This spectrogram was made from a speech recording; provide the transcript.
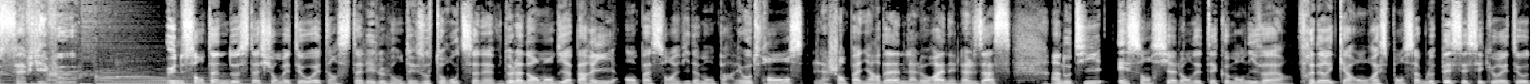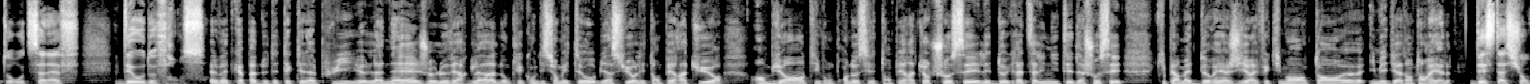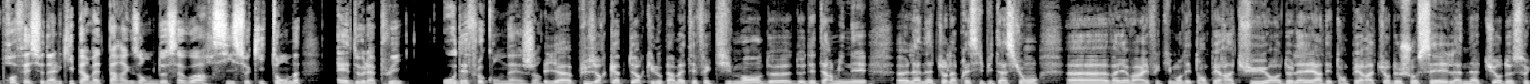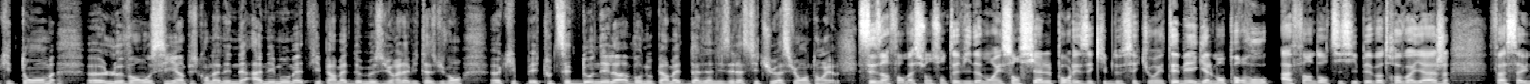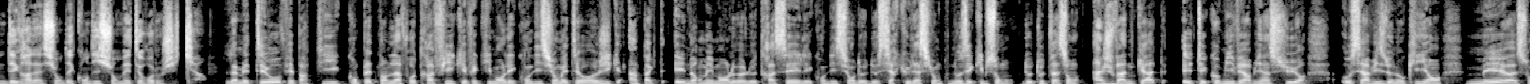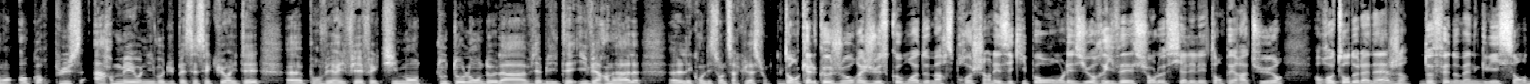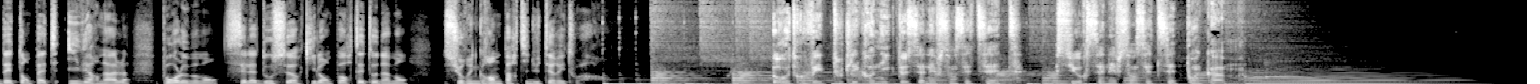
saviez-vous? Une centaine de stations météo est installée le long des autoroutes Sanef, de la Normandie à Paris, en passant évidemment par les Hauts-de-France, la Champagne-Ardenne, la Lorraine et l'Alsace. Un outil essentiel en été comme en hiver. Frédéric Caron, responsable PC sécurité autoroute Sanef des Hauts-de-France. Elle va être capable de détecter la pluie, la neige, le verglas, donc les conditions météo, bien sûr les températures ambiantes. Ils vont prendre aussi les températures de chaussée, les degrés de salinité de la chaussée, qui permettent de réagir effectivement en temps euh, immédiat, en temps réel. Des stations professionnelles qui permettent par exemple de savoir si ce qui tombe est de la pluie ou des flocons de neige. Il y a plusieurs capteurs qui nous permettent effectivement de, déterminer euh, la nature de la précipitation. Euh, il va y avoir effectivement des températures de l'air, des températures de chaussée, la nature de ce qui tombe, euh, le vent aussi, hein, puisqu'on a des anémomètres qui permettent de mesurer la vitesse du vent. qui, et toutes ces données-là vont nous permettre d'analyser la situation en temps réel. Ces informations sont évidemment essentielles pour les équipes de sécurité, mais également pour vous, afin d'anticiper votre voyage face à une dégradation des conditions météorologiques. La météo fait partie complètement de l'infotrafic. Effectivement, les conditions météorologiques impactent énormément le, tracé et les conditions de, circulation. Nos équipes sont de toute façon H24, été comme hiver bien sûr, au service de nos clients, mais euh, sont encore plus armées au niveau du PC sécurité euh, pour vérifier effectivement tout au long de la viabilité hivernale euh, les conditions de circulation. Dans quelques jours et jusqu'au mois de mars prochain, les équipes auront les yeux rivés sur le ciel et les températures. Retour de la neige, de phénomènes glissants, des tempêtes hivernales. Pour le moment, c'est la douceur qui l'emporte étonnamment sur une grande partie du territoire. Retrouvez toutes les chroniques de Sanef 177 sur sanef177.com.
